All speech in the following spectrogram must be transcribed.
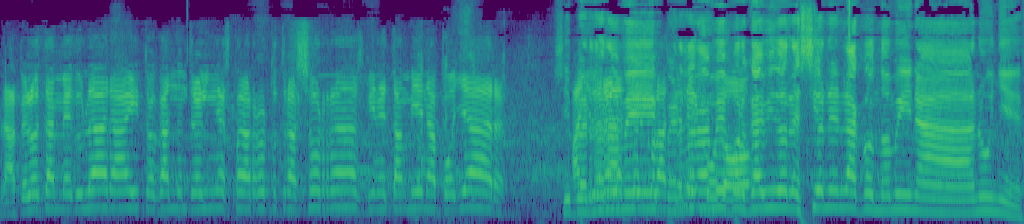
La pelota en medular ahí tocando entre líneas para Roto Trasorras. Viene también a apoyar. Sí, perdóname, perdóname porque ha habido lesión en la condomina, Núñez.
